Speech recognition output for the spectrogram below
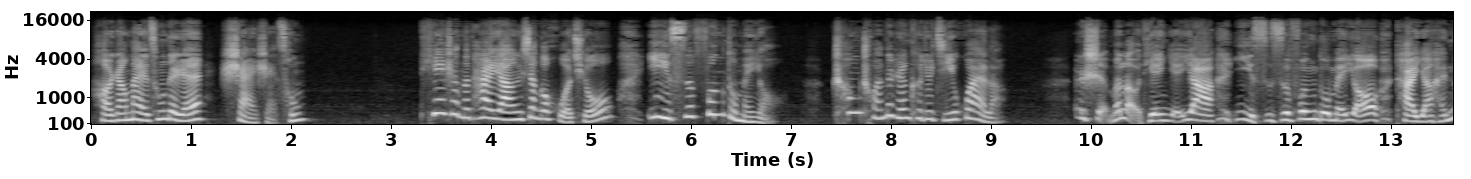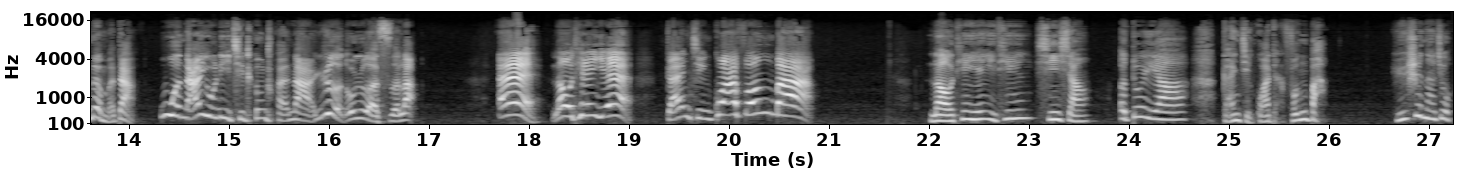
好让卖葱的人晒晒葱。天上的太阳像个火球，一丝风都没有。撑船的人可就急坏了：“什么老天爷呀！一丝丝风都没有，太阳还那么大，我哪有力气撑船呐？热都热死了！”哎，老天爷，赶紧刮风吧！老天爷一听，心想：“啊，对呀，赶紧刮点风吧。”于是呢，就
